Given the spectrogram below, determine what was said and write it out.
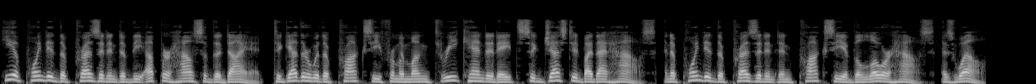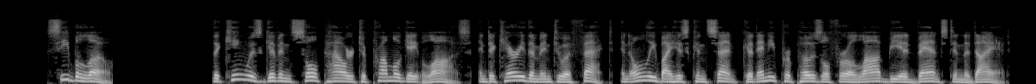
He appointed the president of the upper house of the Diet, together with a proxy from among three candidates suggested by that house, and appointed the president and proxy of the lower house, as well. See below. The king was given sole power to promulgate laws, and to carry them into effect, and only by his consent could any proposal for a law be advanced in the Diet.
